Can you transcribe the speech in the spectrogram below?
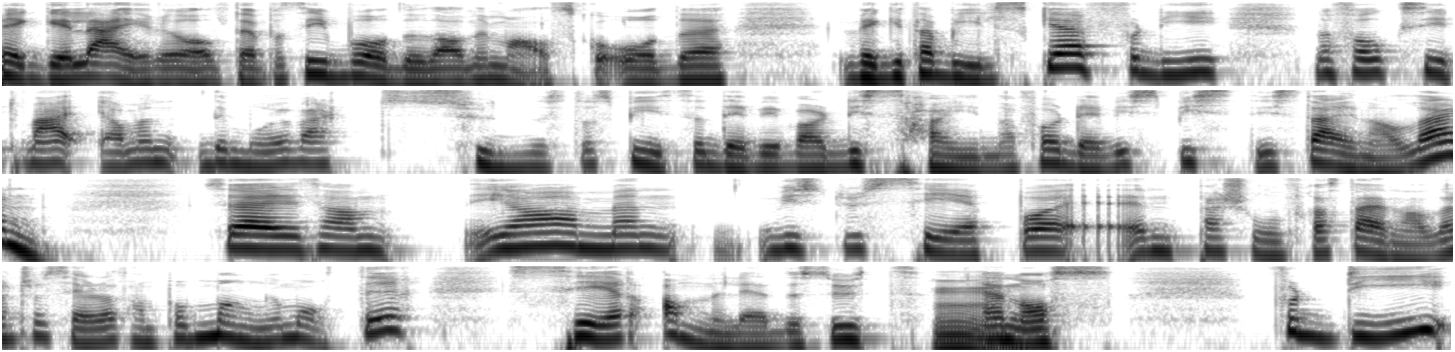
begge leirer, holdt jeg på å si, både det animalske og det vegetabilske. Fordi når folk sier til meg ja, men det må jo vært sunnest å spise det vi var designa for, det vi spiste i steinalderen, så er jeg liksom ja, men hvis du ser på en person fra steinalderen, så ser du at han på mange måter ser annerledes ut enn oss. Fordi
